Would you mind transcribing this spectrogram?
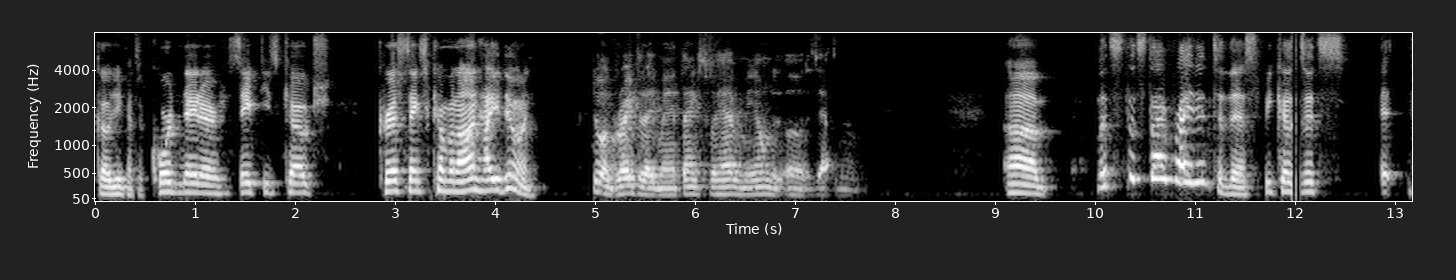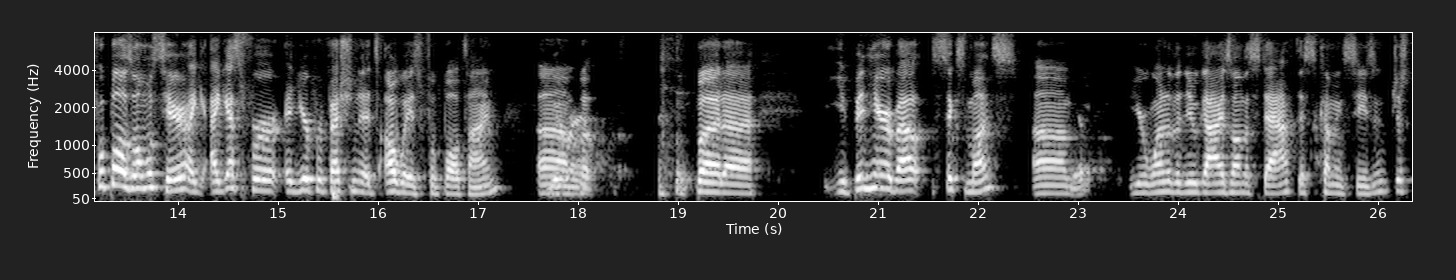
co-defensive coordinator, safeties coach. Chris, thanks for coming on. How you doing? Doing great today, man. Thanks for having me on uh, this afternoon. Um, let's let's dive right into this because it's it, football is almost here. I, I, guess for your profession, it's always football time. Um, but but uh, you've been here about six months. Um, yep. You're one of the new guys on the staff this coming season. Just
